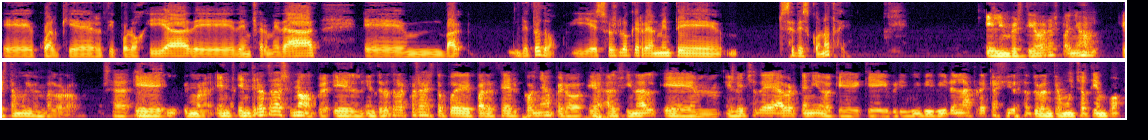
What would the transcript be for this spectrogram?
eh, cualquier tipología de, enfermedad, em, de todo. Y eso es lo que realmente se desconoce. El investigador español está muy bien valorado. O sea, eh, bueno, entre otras, no, entre otras cosas esto puede parecer coña, pero eh, al final em, el hecho de haber tenido que, vivir en la precariedad durante mucho tiempo,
